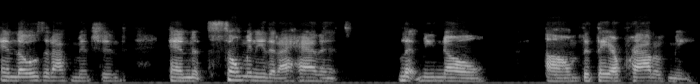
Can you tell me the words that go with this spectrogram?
and those that I've mentioned, and so many that I haven't, let me know um, that they are proud of me.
